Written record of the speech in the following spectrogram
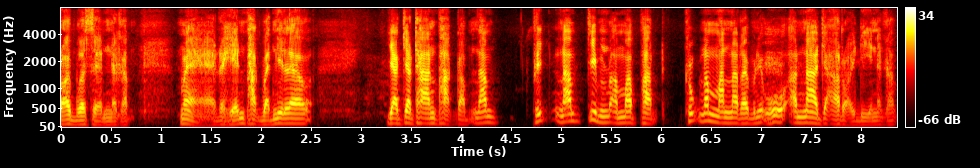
ร้อยเปอร์เซ็นต์นะครับแหมเราเห็นผักแบบนี้แล้ว อยากจะทานผักกับน้ำ พริกน้ำจิ้มเอามาผัดคลุกน้ำมันอะไรแบบนี้โอ้อันน่าจะอร่อยดีนะครับ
